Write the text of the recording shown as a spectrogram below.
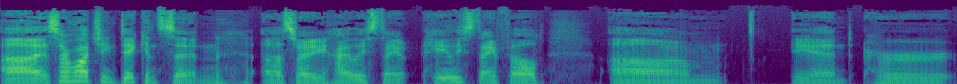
uh, I started watching Dickinson. Uh, sorry, Haley, Stein- Hailee Steinfeld, um, and her.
